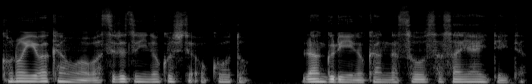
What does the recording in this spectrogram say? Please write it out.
この違和感は忘れずに残しておこうと、ラングリーの勘がそう囁いていた。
